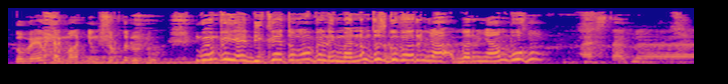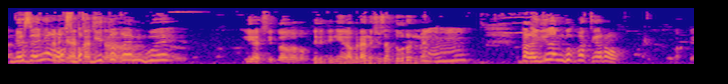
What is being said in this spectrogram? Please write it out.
gue BM sering banget nyungsep tuh dulu. Gue sampai Yadika tuh mobil 56 Terus gue baru, ny- baru nyambung astaga. Biasanya Ternyata losbak gitu kan gue. Iya sih gue kalau tinggi tinggi nggak berani susah turun men. Mm-mm. Apalagi kan gue pakai rok. Oke.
